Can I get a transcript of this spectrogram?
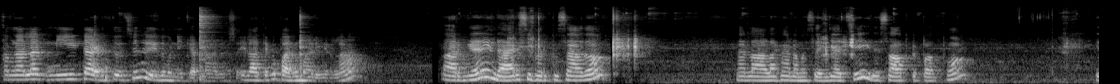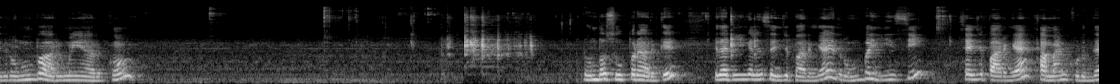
நம்ம நல்லா நீட்டாக எடுத்து வச்சு இது பண்ணிக்கிறலாம் எல்லாத்துக்கும் பரிமாறிக்கிறலாம் பாருங்கள் இந்த அரிசி பருப்பு சாதம். நல்லா அழகாக நம்ம செஞ்சாச்சு. இதை சாப்பிட்டு பார்ப்போம். இது ரொம்ப அருமையாக இருக்கும். ரொம்ப சூப்பராக இருக்குது இதை நீங்களும் செஞ்சு பாருங்கள் இது ரொம்ப ஈஸி. செஞ்சு பாருங்கள் கமெண்ட் கொடுங்க.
